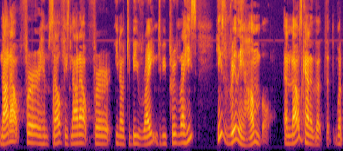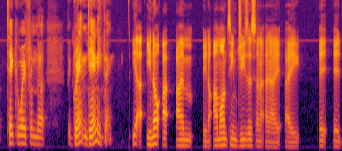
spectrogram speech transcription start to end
not out for himself. He's not out for you know to be right and to be proven right. He's he's really humble, and that was kind of the, the what takeaway from the the Grant and Danny thing. Yeah, you know, I, I'm you know I'm on Team Jesus, and, and I I it, it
